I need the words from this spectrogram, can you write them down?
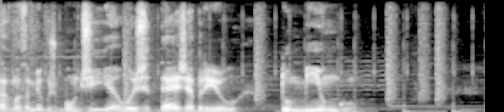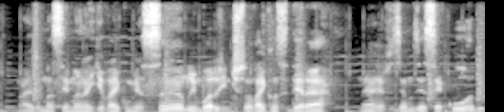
salve meus amigos, bom dia. Hoje 10 de abril, domingo. Mais uma semana que vai começando, embora a gente só vai considerar, né? Já fizemos esse acordo.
